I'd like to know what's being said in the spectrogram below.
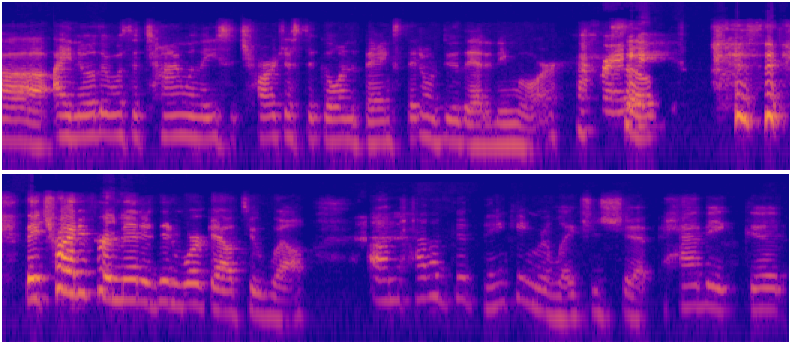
Uh, I know there was a time when they used to charge us to go in the banks. They don't do that anymore. Right. So they tried it for a minute, it didn't work out too well. Um, have a good banking relationship. Have a good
